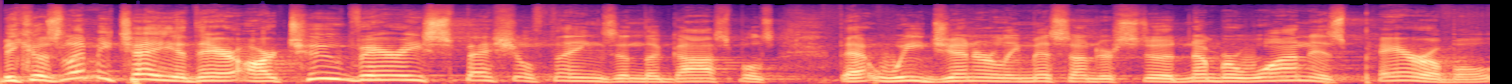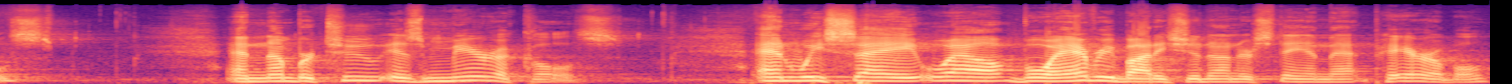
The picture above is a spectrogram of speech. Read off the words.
Because let me tell you, there are two very special things in the Gospels that we generally misunderstood. Number one is parables, and number two is miracles. And we say, well, boy, everybody should understand that parable,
